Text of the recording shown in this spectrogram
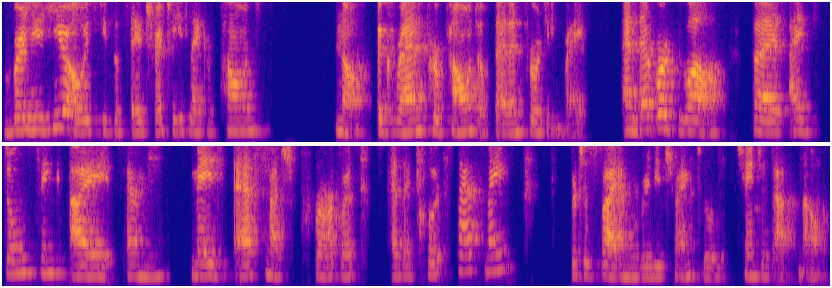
Where you hear always people say try to eat like a pound, no, a gram per pound of fat and protein, right? And that worked well, but I don't think I um made as much progress as I could have made, which is why I'm really trying to change it up now.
